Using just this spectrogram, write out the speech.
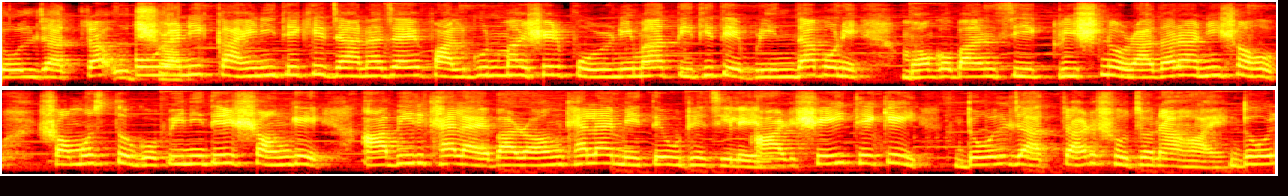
দোলযাত্রা উৎসব। পৌরাণিক কাহিনী থেকে জানা যায়, ফাল্গুন মাসের পূর্ণিমা তিথিতে বৃন্দাবনে ভগবান শ্রীকৃষ্ণ, রাধারানী সহ সমস্ত গোপিনীদের সঙ্গে আবির খেলায় বা রং খেলায় মেতে উঠেছিলেন। আর সেই থেকেই দোলযাত্রার সূচনা হয়। দোল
